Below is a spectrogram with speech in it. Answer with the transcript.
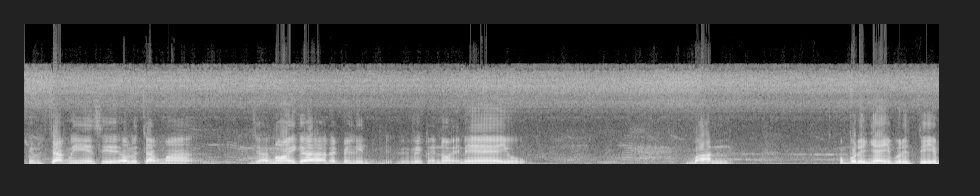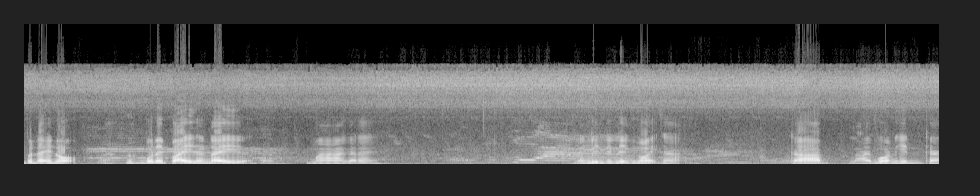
คือรถจักรนี้สิเอารถจักรมาอย่างน้อยก็ได้ไปลิ้นเล็กๆน้อยๆแน่อยู่ บ้านก็บ่ได้ใหญ่บ่ได้ตีปานใดเนาะบ่ได้ไปทางใดมาก็ได้นังลิ้นเล็กๆน้อยๆก็ครับหลายบ่อนเห็นก็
